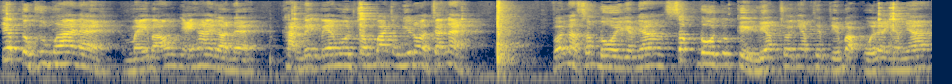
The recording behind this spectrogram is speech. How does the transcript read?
Tiếp tục dung hai này. Máy báo nháy hai lần này. Khẳng định với em luôn, trong bát, trong đĩa nó là chẵn này. Vẫn là sắp đôi anh em nhá. Sắp đôi tôi kỷ niệm cho anh em thêm tiếng bạc cuối này anh em nhá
